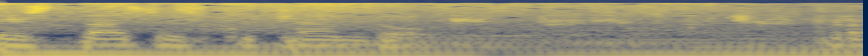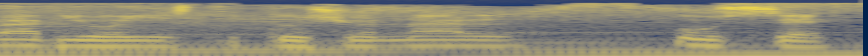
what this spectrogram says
Estás escuchando Radio Institucional UC.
